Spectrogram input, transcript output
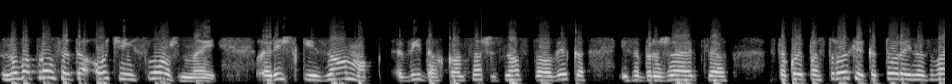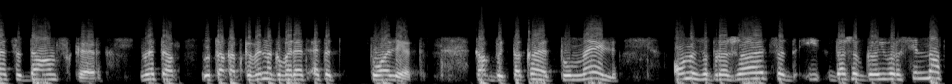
Но вопрос это очень сложный. Рижский замок в видах конца XVI века изображается с такой постройкой, которая называется Данскер. Но это, ну так откровенно говорят, это туалет. Как бы такая туннель, он изображается и даже в гравюрах 17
